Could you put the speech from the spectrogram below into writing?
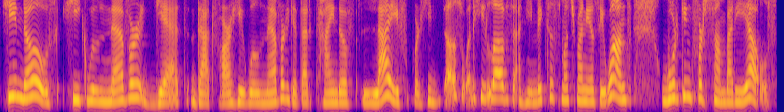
He knows he will never get that far. He will never get that kind of life where he does what he loves and he makes as much money as he wants working for somebody else.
